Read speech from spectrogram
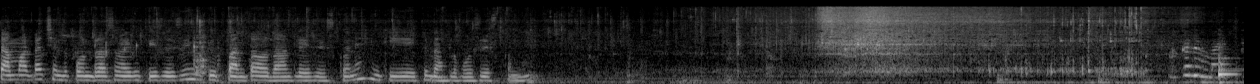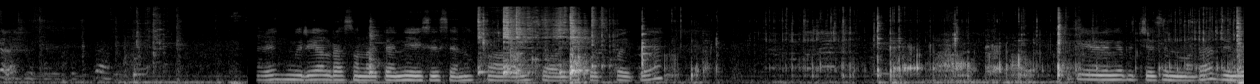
టమాటా చింతపండు రసం అయితే తీసేసి ఇంక ఉప్పు అంతా దాంట్లో వేసేసుకొని ఇంక అయితే దాంట్లో పోసేసుకున్నాం మిరియాల రసంలో అయితే అన్నీ వేసేసాను. కారం సాల్ట్ పసుపు అయితే. ఈ విధంగా అయితే ఇచ్చేసాను అనమాట దీన్ని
